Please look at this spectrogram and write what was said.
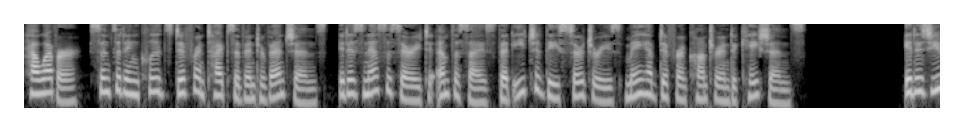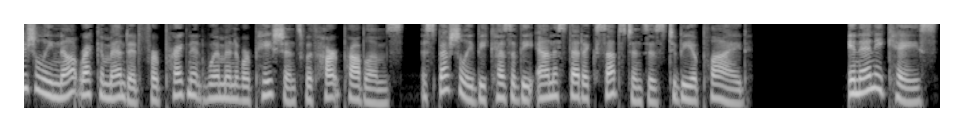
However, since it includes different types of interventions, it is necessary to emphasize that each of these surgeries may have different contraindications. It is usually not recommended for pregnant women or patients with heart problems, especially because of the anesthetic substances to be applied. In any case,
